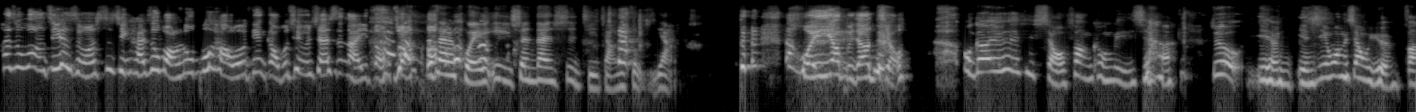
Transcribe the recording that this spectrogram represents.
她是忘记了什么事情，还是网络不好？我有点搞不清楚现在是哪一种状况。在回忆圣诞市集长怎样？对，那回忆要比较久。我刚刚因为小放空了一下，就眼眼睛望向远方。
